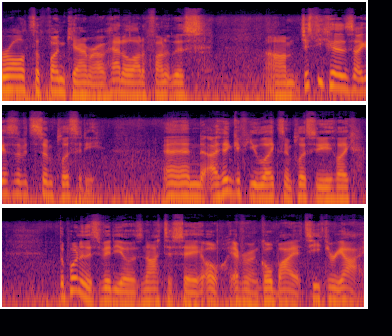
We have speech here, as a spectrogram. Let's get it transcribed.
Overall, it's a fun camera. I've had a lot of fun with this um, just because I guess of its simplicity. And I think if you like simplicity, like the point of this video is not to say, oh, everyone go buy a T3i.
